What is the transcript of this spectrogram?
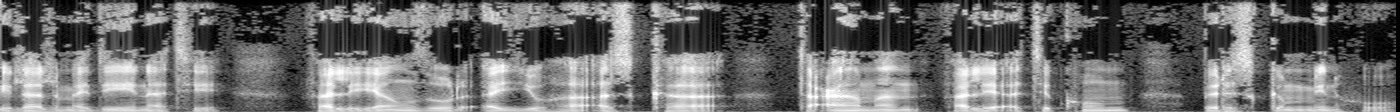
إِلَى الْمَد۪ينَةِ فَلْيَنْظُرْ اَيُّهَا اَزْكَى تَعَامًا فَلْيَأْتِكُمْ بِرِزْقٍ مِنْهُ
